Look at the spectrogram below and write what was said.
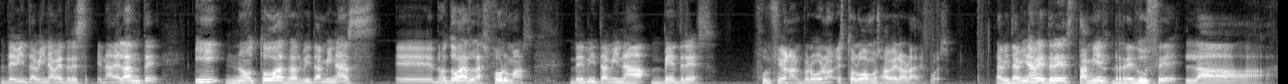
vitamina B3 en adelante, y no todas las vitaminas, eh, no todas las formas de vitamina B3 funcionan, pero bueno, esto lo vamos a ver ahora después. La vitamina B3 también reduce la,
